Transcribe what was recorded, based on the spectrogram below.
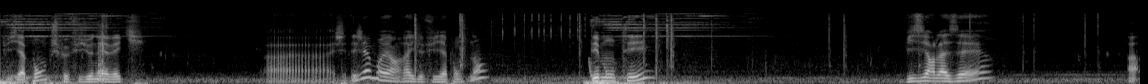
Fusil à pompe, je peux fusionner avec. Euh, J'ai déjà moi un rail de fusil à pompe, non? Démonter. Viseur laser. Ah,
